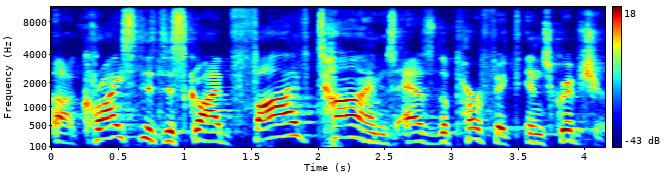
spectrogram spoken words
Uh, Christ is described five times as the perfect in Scripture.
